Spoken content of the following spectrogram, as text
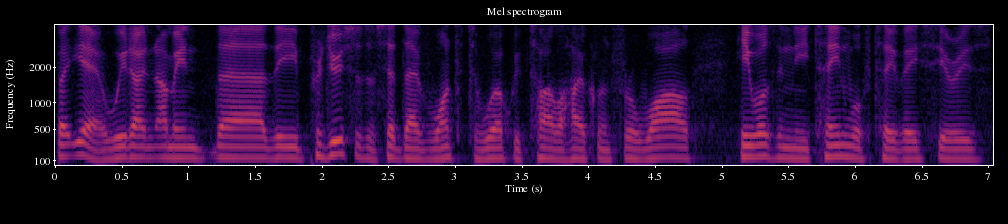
But yeah, we don't. I mean, the the producers have said they've wanted to work with Tyler Hoechlin for a while. He was in the Teen Wolf TV series.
